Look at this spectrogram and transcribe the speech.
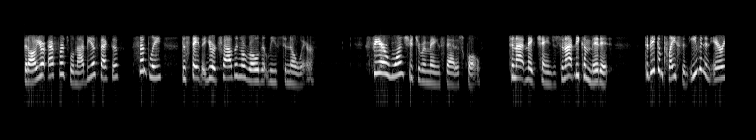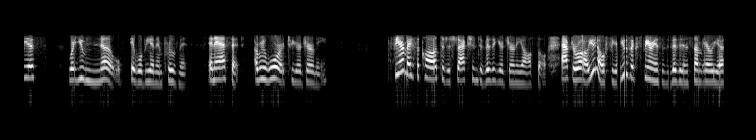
that all your efforts will not be effective, simply to state that you're traveling a road that leads to nowhere. Fear wants you to remain status quo, to not make changes, to not be committed, to be complacent, even in areas where you know it will be an improvement, an asset, a reward to your journey. Fear makes a call to distraction to visit your journey also. After all, you know fear. You've experienced this visit in some area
